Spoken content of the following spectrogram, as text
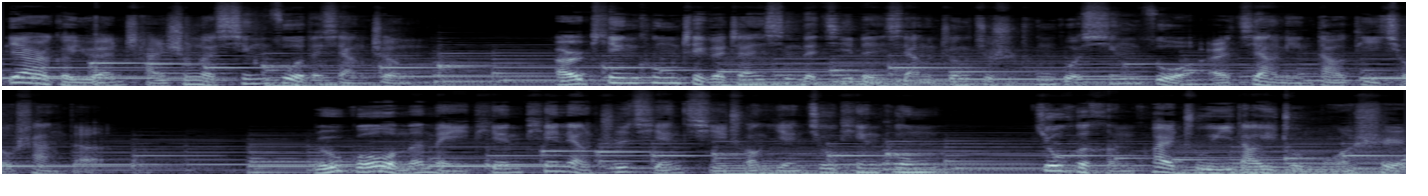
第二个圆产生了星座的象征，而天空这个占星的基本象征就是通过星座而降临到地球上的。如果我们每天天亮之前起床研究天空，就会很快注意到一种模式：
